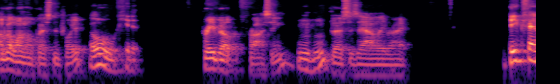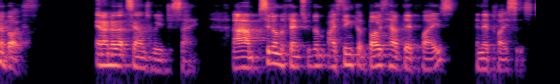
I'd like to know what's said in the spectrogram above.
I've got one more question for you. Oh, hit it. Pre-built pricing Mhm. versus hourly rate. Big fan of both. And I know that sounds weird to say. Um, sit on the fence with them. I think that both have their plays and their places.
